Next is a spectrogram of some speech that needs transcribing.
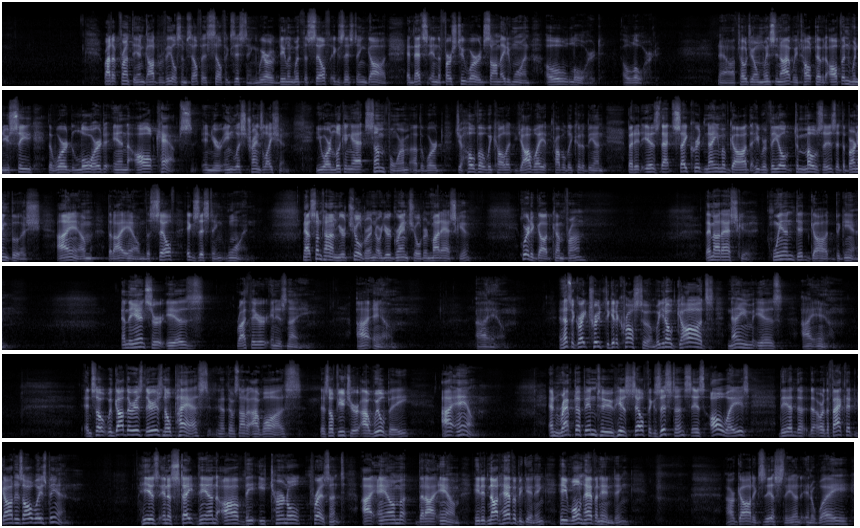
Right up front, then, God reveals himself as self existing. We are dealing with the self existing God. And that's in the first two words, Psalm 81, O Lord, O Lord. Now, I've told you on Wednesday night, we've talked of it often. When you see the word Lord in all caps in your English translation, you are looking at some form of the word Jehovah, we call it, Yahweh, it probably could have been. But it is that sacred name of God that he revealed to Moses at the burning bush I am that I am, the self existing one. Now, sometime your children or your grandchildren might ask you, Where did God come from? They might ask you, When did God begin? And the answer is right there in his name I am. I am. And that's a great truth to get across to them. Well, you know, God's name is I am. And so with God, there is, there is no past. There was not a I was. There's no future. I will be. I am. And wrapped up into his self existence is always then the, the, or the fact that God has always been. He is in a state then of the eternal present. I am that I am. He did not have a beginning, He won't have an ending. Our God exists then in a way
